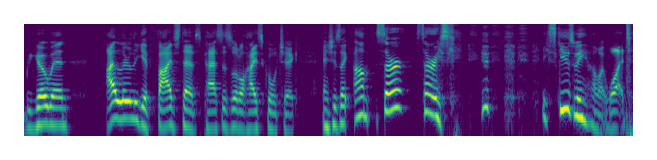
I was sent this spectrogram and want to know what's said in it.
We go in. I literally get five steps past this little high school chick, and she's like, "Um, sir, sir, excuse, me." I'm like, "What?"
